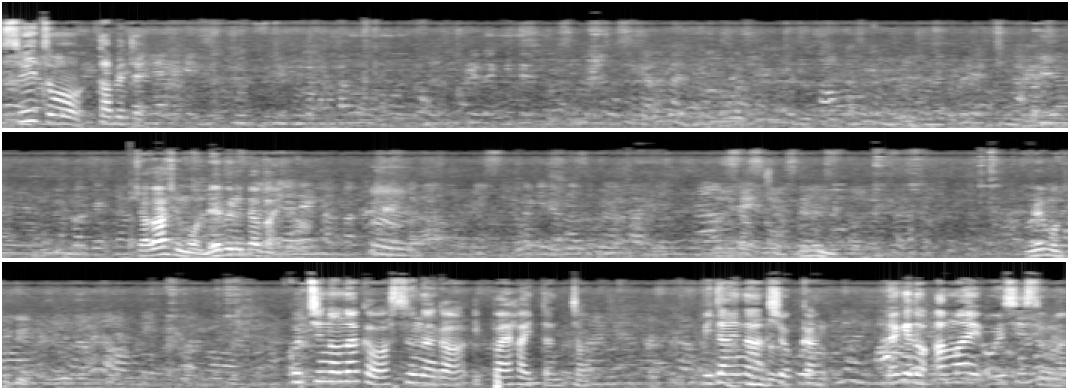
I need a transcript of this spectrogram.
スイーツも食べて茶菓子もレベル高いなうん。うん。俺も好き。こっちの中は砂がいっぱい入ったんちゃう？みたいな食感。だけど甘い美味しい砂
